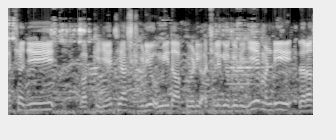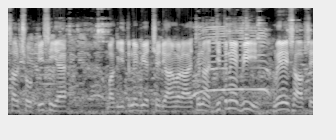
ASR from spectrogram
اچھا جی باقی یہ تھی آج کی ویڈیو۔ امید آپ کو ویڈیو اچھی لگی ہوگی۔ یہ منڈی دراصل چھوٹی سی ہے۔ باقی جتنے بھی اچھے جانور آئے تھے نا، جتنے بھی میرے حساب سے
